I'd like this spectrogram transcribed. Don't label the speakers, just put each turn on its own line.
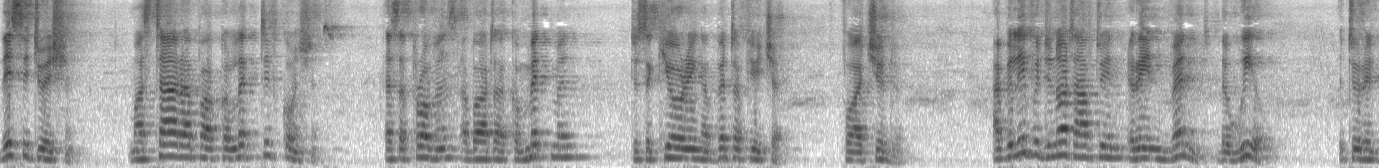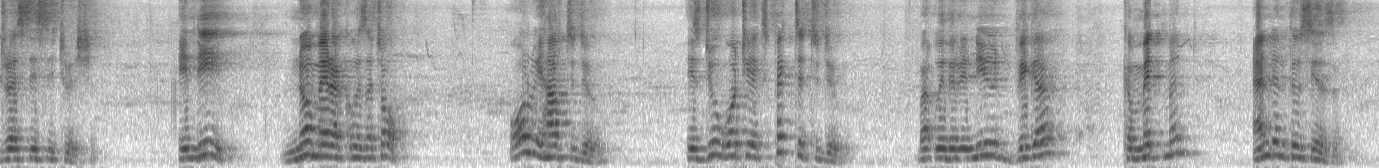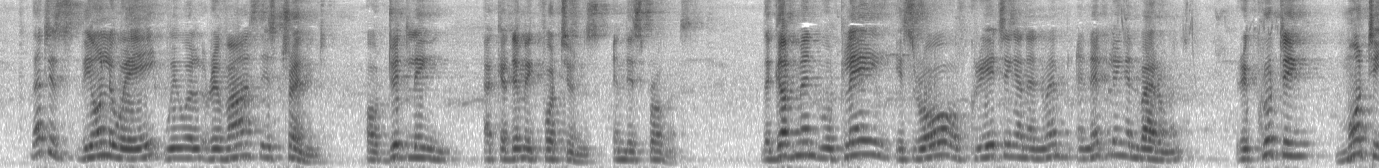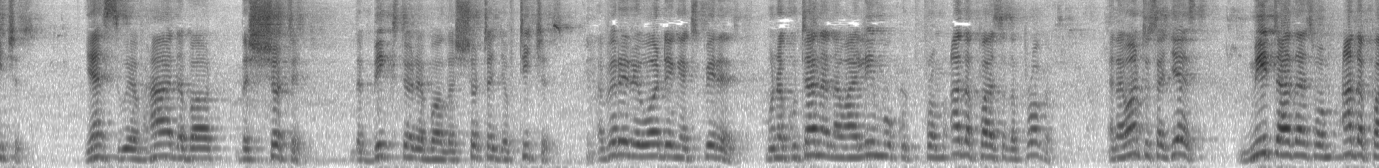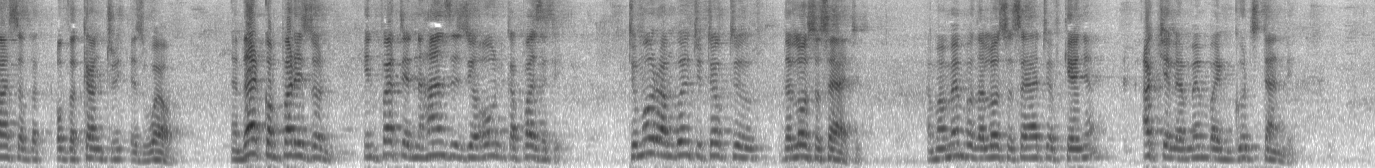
This situation must stir up our collective conscience as a province about our commitment to securing a better future for our children. I believe we do not have to in- reinvent the wheel to redress this situation. Indeed, no miracles at all. All we have to do is do what you expected to do, but with renewed vigor, commitment, and enthusiasm. That is the only way we will reverse this trend of dwindling academic fortunes in this province. The government will play its role of creating an enabling environment, recruiting more teachers. Yes, we have heard about the shortage, the big story about the shortage of teachers. A very rewarding experience. Munakutana na walimu from other parts of the province. And I want to suggest, meet others from other parts of the, of the country as well. And that comparison, in fact, enhances your own capacity. Tomorrow I'm going to talk to the Law Society. I'm a member of the Law Society of Kenya, actually a member in good standing,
